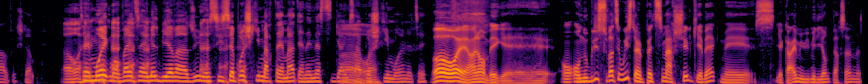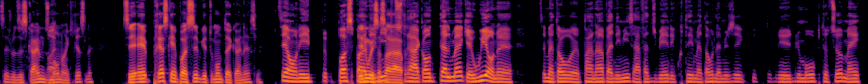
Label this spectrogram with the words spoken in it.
Parle, fait que je suis comme. Ah ouais. Moi, avec mon 25 000 billets vendus, s'il sait pas qui Martin Matt, il y en a une petite gang qui Ah, sait pas ouais. je suis qui moi, là. Oh ouais, ah non, Big. euh, on, on oublie souvent, tu sais, oui, c'est un petit marché, le Québec, mais il y a quand même 8 millions de personnes, là, tu sais. Je veux dire, c'est quand même du Ouais. monde en crise, là. C'est presque impossible que tout le monde te connaisse, là. Tu sais, on est post-pandémie, Anyway, à- tu te rends compte tellement que oui, on a. Tu sais, mettons, euh, pendant la pandémie, ça a fait du bien d'écouter, mettons, de la musique, d'écouter de l'hu- de l'humour, puis tout ça, mais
